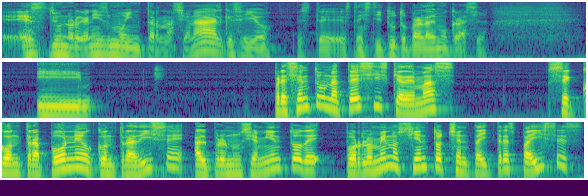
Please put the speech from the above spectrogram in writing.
es de un organismo internacional, qué sé yo, este, este Instituto para la Democracia. Y presenta una tesis que además se contrapone o contradice al pronunciamiento de por lo menos 183 países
